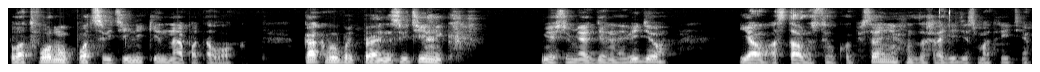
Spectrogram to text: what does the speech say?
платформы под светильники на потолок. Как выбрать правильный светильник? Есть у меня отдельное видео. Я оставлю ссылку в описании. Заходите, смотрите,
